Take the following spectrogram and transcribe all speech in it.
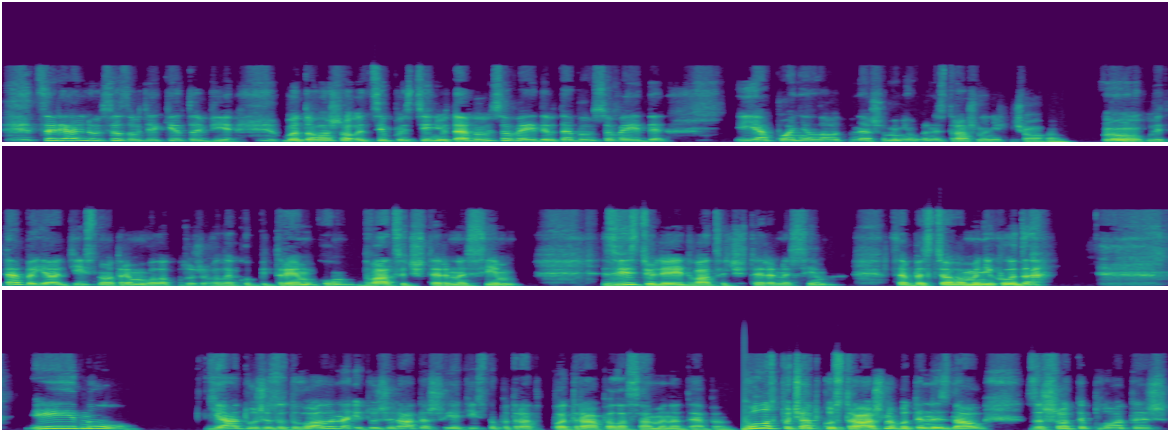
це реально все завдяки тобі. Бо того, що оці постійні у тебе все вийде, у тебе все вийде. І я поняла одне, що мені вже не страшно нічого. Ну, від тебе я дійсно отримувала дуже велику підтримку 24 на 7. Звіздюлей 24 на 7. Це без цього мені куди. І ну, я дуже задоволена і дуже рада, що я дійсно потрап- потрапила саме на тебе. Було спочатку страшно, бо ти не знав, за що ти платиш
